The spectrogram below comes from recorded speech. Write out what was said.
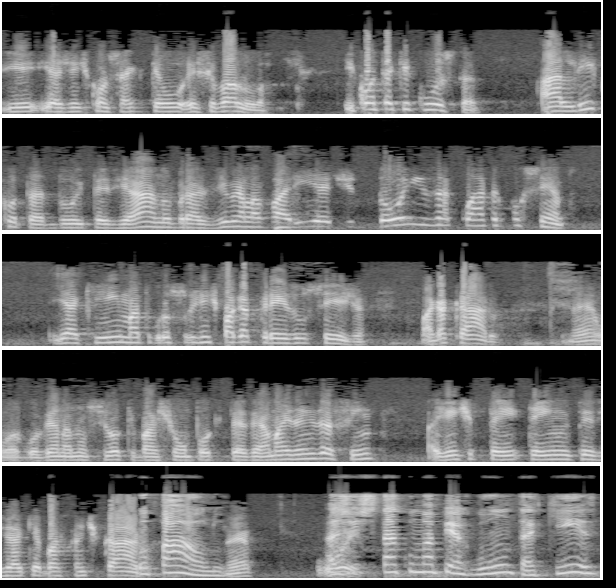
e, e, a gente consegue ter o, esse valor. E quanto é que custa? A alíquota do IPVA no Brasil ela varia de 2 a 4%. E aqui em Mato Grosso a gente paga 3, ou seja, paga caro. Né? O governo anunciou que baixou um pouco o IPVA, mas ainda assim a gente tem um IPVA que é bastante caro. Ô Paulo, né? a gente está com uma pergunta aqui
